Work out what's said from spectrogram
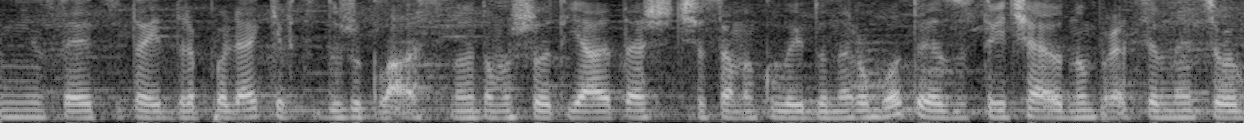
мені здається, та й для поляків це дуже класно. Тому що от я теж часами, коли йду на роботу, я зустрічаю одну працівницю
